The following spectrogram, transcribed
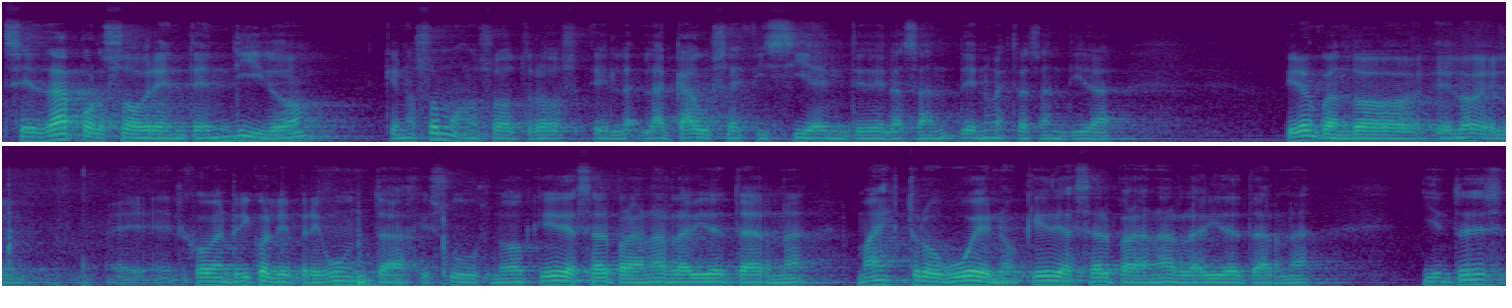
se da por sobreentendido que no somos nosotros la causa eficiente de, nuestra santidad. Vieron cuando el, joven rico le pregunta a Jesús, ¿no? ¿Qué de hacer para ganar la vida eterna? Maestro bueno, ¿qué he de hacer para ganar la vida eterna? Y entonces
